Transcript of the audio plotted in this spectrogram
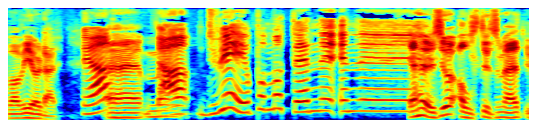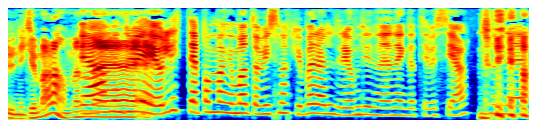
hva vi gjør der. Ja. Eh, men ja, du er jo på en måte en, en eh, jeg høres jo alltid ut som jeg er et unikum her, da. Men, ja, men du eh, er jo litt det på mange måter. Vi snakker jo bare aldri om dine negative sider. Men ja,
